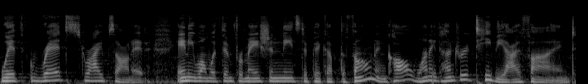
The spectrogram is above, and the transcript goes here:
with red stripes on it. Anyone with information needs to pick up the phone and call 1-800-TBI-FIND.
